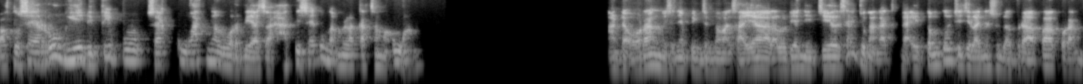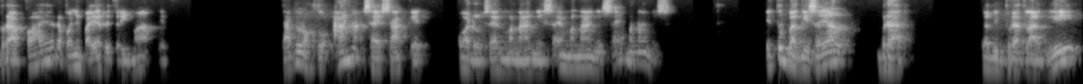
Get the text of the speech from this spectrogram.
Waktu saya rugi, ditipu, saya kuatnya luar biasa. Hati saya itu nggak melekat sama uang ada orang misalnya pinjam sama saya lalu dia nyicil. Saya juga nggak nggak hitung tuh cicilannya sudah berapa kurang berapa ya dapatnya bayar diterima gitu. Tapi waktu anak saya sakit waduh saya menangis saya menangis saya menangis. Itu bagi saya berat. Lebih berat lagi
